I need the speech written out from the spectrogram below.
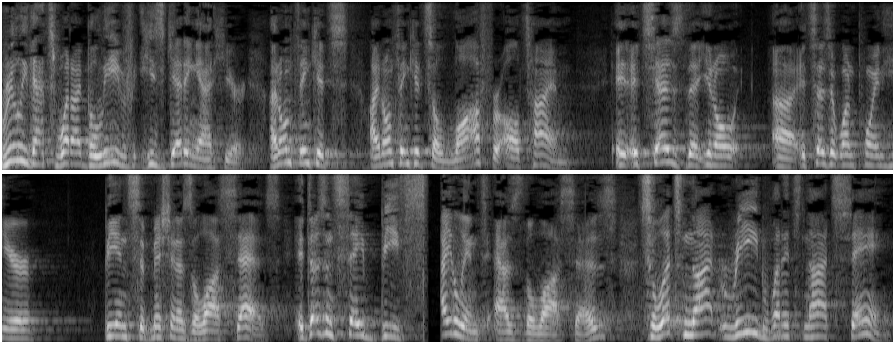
Really, that's what I believe he's getting at here. I don't think it's, I don't think it's a law for all time. It, it says that, you know, uh, it says at one point here, be in submission as the law says. It doesn't say be silent as the law says. So let's not read what it's not saying.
